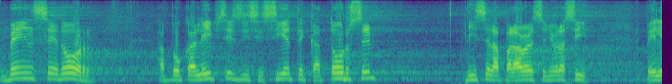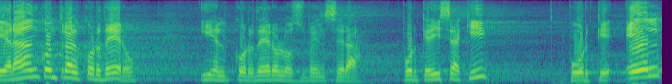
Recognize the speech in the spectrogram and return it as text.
vencedor. Apocalipsis 17, 14 Dice la palabra del Señor así, pelearán contra el Cordero y el Cordero los vencerá. Porque dice aquí, porque Él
